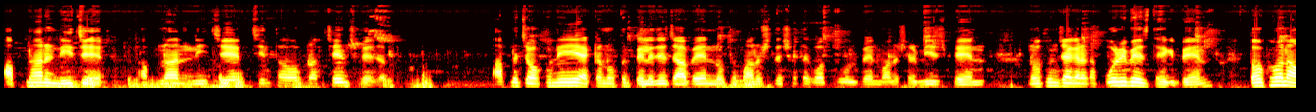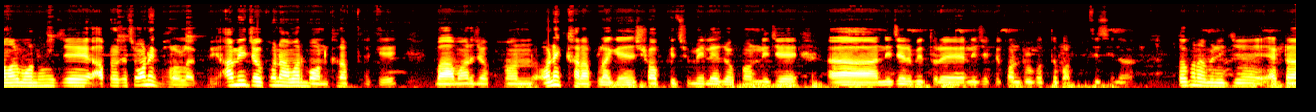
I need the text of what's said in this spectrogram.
আপনার নিজের আপনার নিজের চিন্তা ভাবনা চেঞ্জ হয়ে যাবে। আপনি যখনই একটা নতুন প্লেজে যাবেন, নতুন মানুষদের সাথে কথা বলবেন, মানুষের মিশবেন, নতুন জায়গার একটা পরিবেশ দেখবেন, তখন আমার মনে হয় যে আপনার কাছে অনেক ভালো লাগবে। আমি যখন আমার মন খারাপ থাকে বা আমার যখন অনেক খারাপ লাগে, সবকিছু মিলে যখন নিজে নিজের ভিতরে নিজেকে কন্ট্রোল করতে পারতেছি না, তখন আমি নিজে একটা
